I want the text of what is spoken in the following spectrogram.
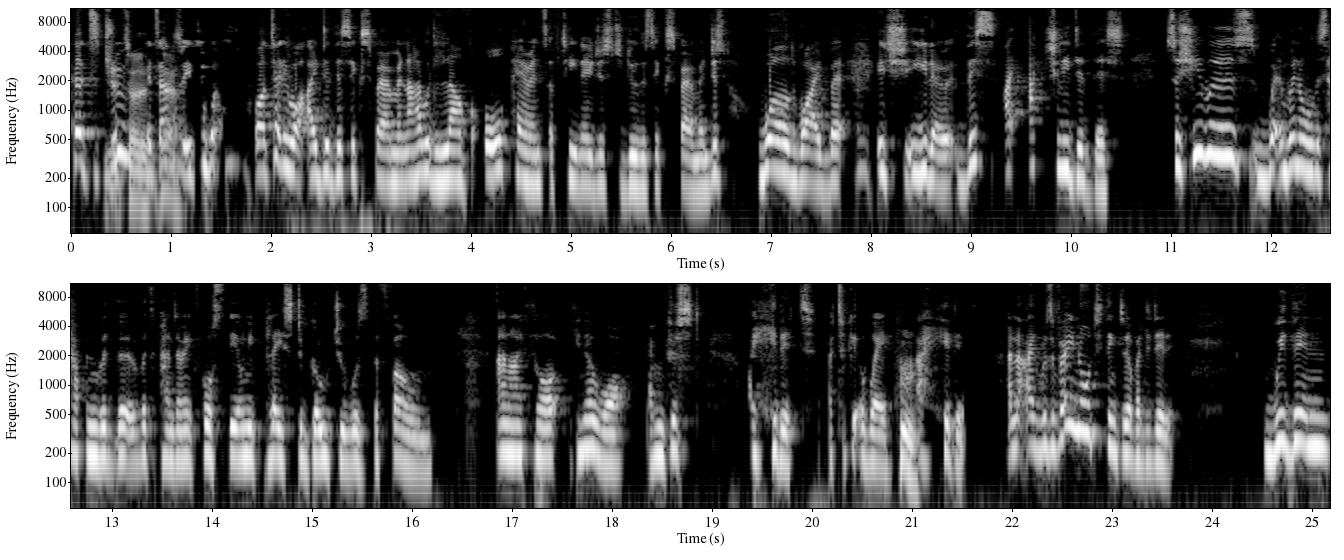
It's true. So, it's yeah. absolutely true. Well, well, I'll tell you what, I did this experiment. I would love all parents of teenagers to do this experiment, just worldwide. But it's, you know, this, I actually did this. So she was, when, when all this happened with the, with the pandemic, of course, the only place to go to was the phone. And I thought, you know what? I'm just, I hid it. I took it away. Hmm. I hid it. And I, it was a very naughty thing to do, but I did it within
